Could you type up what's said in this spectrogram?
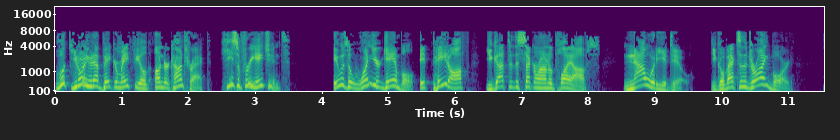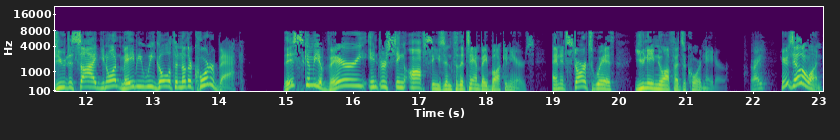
Look, you don't even have Baker Mayfield under contract. He's a free agent. It was a one year gamble. It paid off. You got to the second round of the playoffs. Now what do you do? You go back to the drawing board. Do you decide, you know what, maybe we go with another quarterback? This is going to be a very interesting offseason for the Tampa Bay Buccaneers. And it starts with you need a new offensive coordinator, right? Here's the other one.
